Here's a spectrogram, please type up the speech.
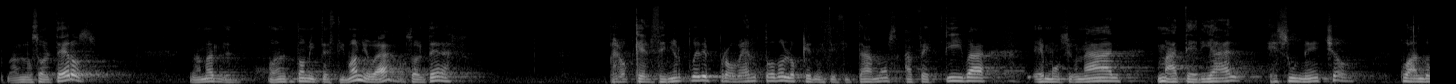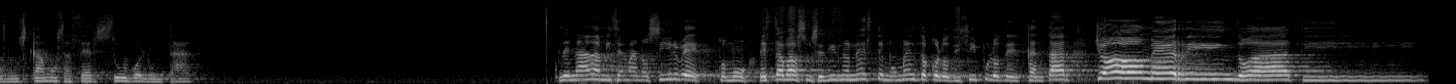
A los solteros, nada más les pongo mi testimonio, ¿verdad? Solteras pero que el Señor puede proveer todo lo que necesitamos, afectiva, emocional, material, es un hecho. cuando buscamos hacer su voluntad. De nada, mis hermanos, sirve como estaba sucediendo en este momento con los discípulos de cantar, yo me rindo a ti,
